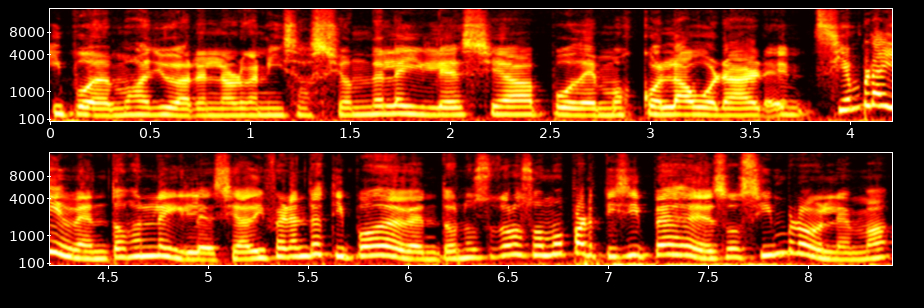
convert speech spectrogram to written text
Y podemos ayudar en la organización de la iglesia, podemos colaborar. en- siempre hay eventos en la iglesia, diferentes tipos de eventos. Nosotros somos partícipes de eso sin problema.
